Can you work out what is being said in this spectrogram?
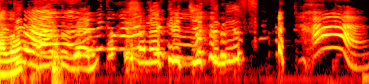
Alô? Ah, Errado, mano, velho. muito Eu não acredito nisso. Ah!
